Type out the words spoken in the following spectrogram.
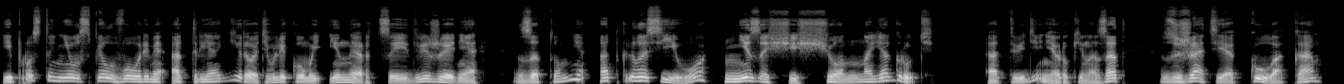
и просто не успел вовремя отреагировать влекомой инерцией движения. Зато мне открылась его незащищенная грудь. Отведение руки назад – сжатие кулака,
